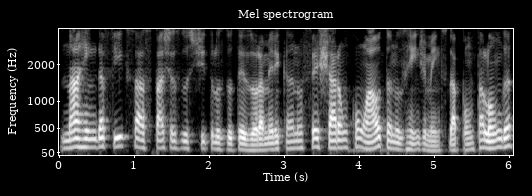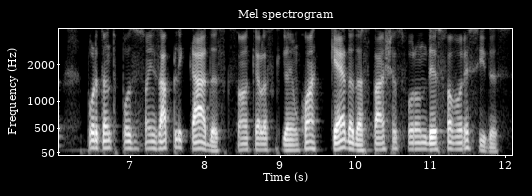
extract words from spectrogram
Na renda fixa, as taxas dos títulos do Tesouro Americano fecharam com alta nos rendimentos da ponta longa, portanto, posições aplicadas, que são aquelas que ganham com a queda das taxas, foram desfavorecidas.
